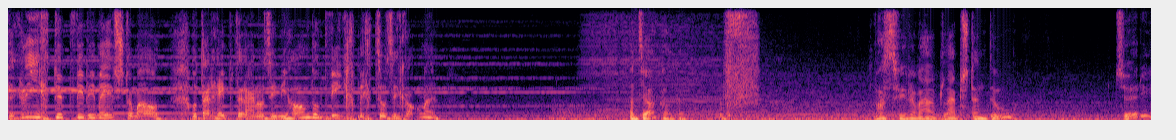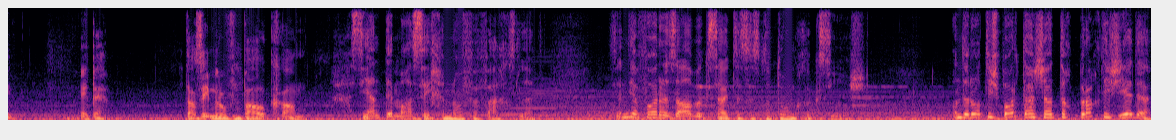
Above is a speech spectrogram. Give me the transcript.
Der gleiche Typ wie beim ersten Mal. Und dann hebt er auch noch seine Hand und winkt mich zu sich an. Haben Sie angehalten? Pff, was für eine Welt lebst denn du? Zürich? Eben. Da sind wir auf dem Balkan. Sie haben den Mann sicher noch verwechselt. Sie haben ja vorher selber gesagt, dass es noch dunkel war. Und eine rote Sporttasche hat doch praktisch jeder.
